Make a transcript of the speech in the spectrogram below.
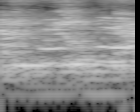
Thank you.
